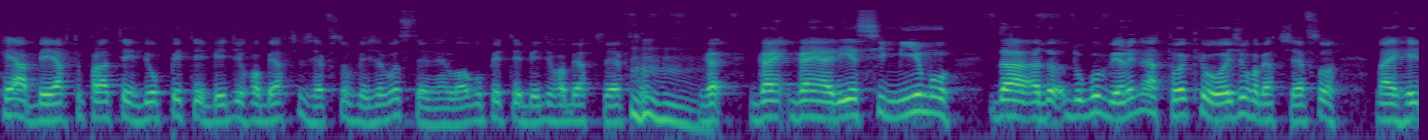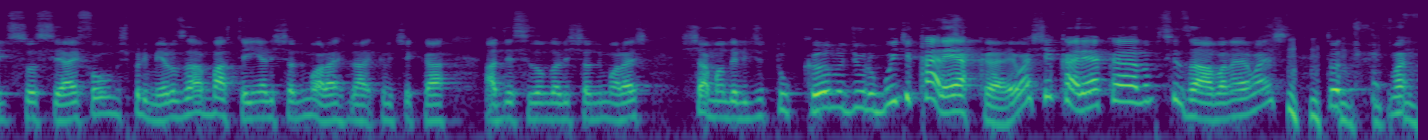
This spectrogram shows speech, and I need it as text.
reaberto para atender o PTB de Roberto Jefferson. Veja você, né? Logo o PTB de Roberto Jefferson uhum. ganharia esse mimo da, do, do, governo. E não é à toa que hoje o Roberto Jefferson, nas redes sociais, foi um dos primeiros a bater em Alexandre Moraes, a criticar a decisão do Alexandre Moraes, chamando ele de tucano de urubu e de careca. Eu achei careca não precisava, né? Mas, tu, mas,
